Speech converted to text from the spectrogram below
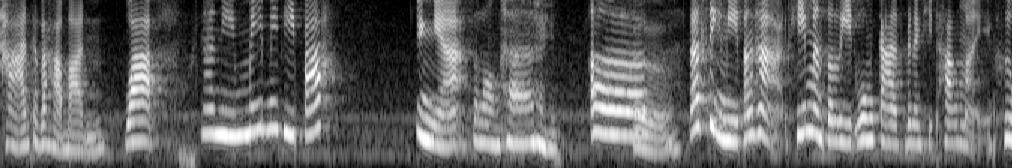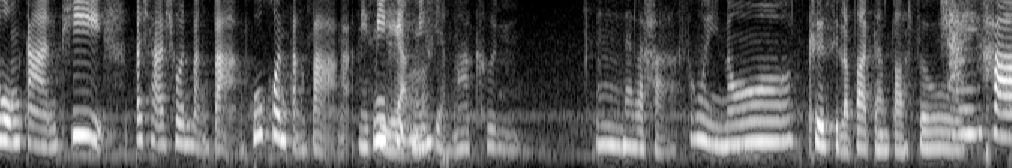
ค้านกับสถาบันว่างานนี้ไม่ไม่ดีปะอย่างเงี้ยจะร้องไห้เออเออและสิ่งนี้ตั้งหากที่มันจะลีดวงการไปในทิศทางใหม่ คือวงการที่ประชาชนต่างๆ ผู้คนต่างๆอะมีเสียงสิทธิ์มีเสียงมากขึ้น นั่นแหละค่ะ สวยเนาะคือศิลปะการต่อสู้ ใช่ค่ะ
